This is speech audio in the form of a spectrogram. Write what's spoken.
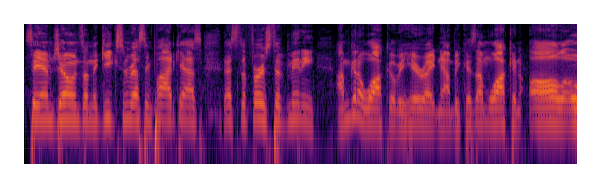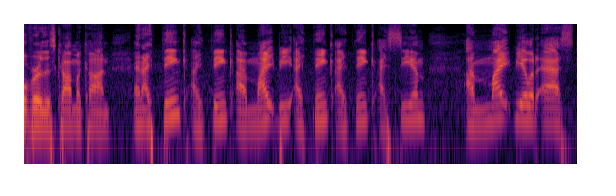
Sam Jones on the Geeks and Wrestling podcast. That's the first of many. I'm gonna walk over here right now because I'm walking all over this Comic Con, and I think, I think, I might be, I think, I think, I see him. I might be able to ask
